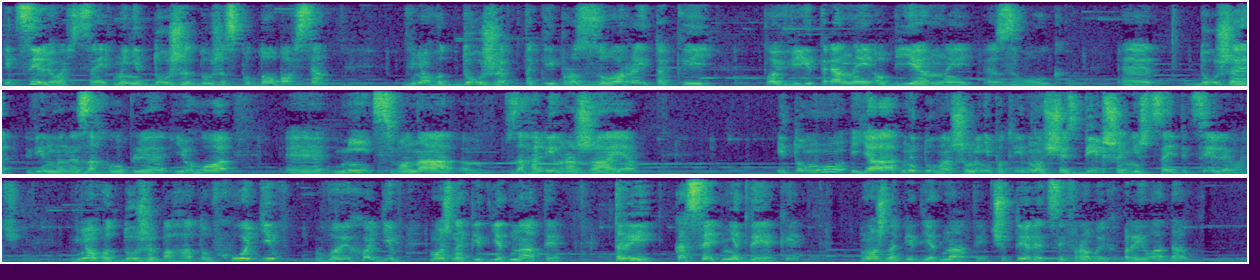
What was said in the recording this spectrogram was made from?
Підсилювач цей мені дуже-дуже сподобався. В нього дуже такий прозорий, такий повітряний, об'ємний звук. Е, Дуже він мене захоплює. Його е, міць вона взагалі вражає. І тому я не думаю, що мені потрібно щось більше, ніж цей підсилювач. В нього дуже багато входів, виходів. Можна під'єднати три касетні деки, можна під'єднати 4 цифрових прилада.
